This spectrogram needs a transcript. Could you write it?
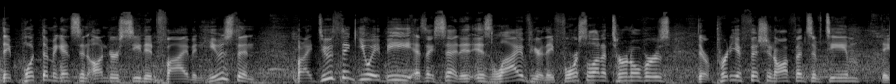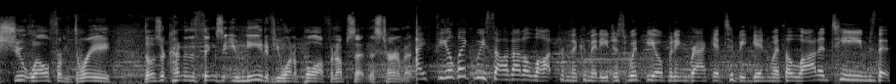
They put them against an underseeded 5 in Houston, but I do think UAB as I said is live here. They force a lot of turnovers. They're a pretty efficient offensive team. They shoot well from 3. Those are kind of the things that you need if you want to pull off an upset in this tournament. I feel like we saw that a lot from the committee just with the opening bracket to begin with. A lot of teams that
